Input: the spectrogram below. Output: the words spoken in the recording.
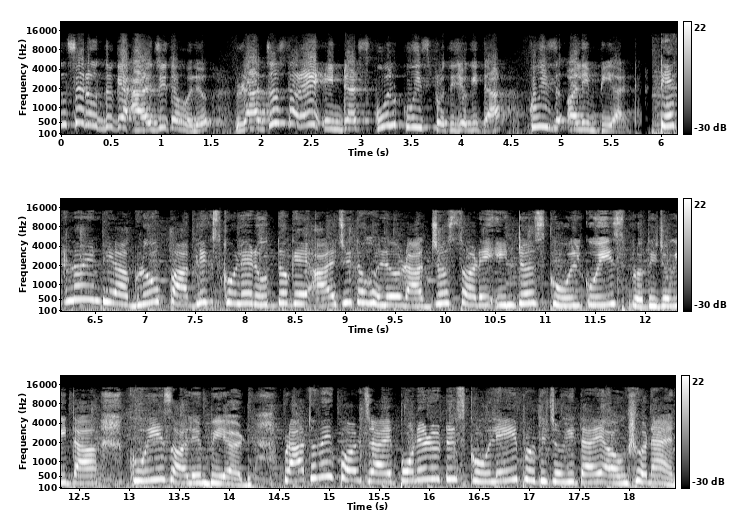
স্কুলসের উদ্যোগে আয়োজিত হলো রাজ্য স্তরের ইন্টার স্কুল কুইজ প্রতিযোগিতা quiz olympiad Techno India group public স্কুলের উদ্যোগে আয়োজিত হল রাজ্য স্তরে ইন্টার স্কুল কুইজ প্রতিযোগিতা কুইজ অলিম্পিয়াড প্রাথমিক পর্যায়ে পনেরোটি স্কুল এই প্রতিযোগিতায় অংশ নেন।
